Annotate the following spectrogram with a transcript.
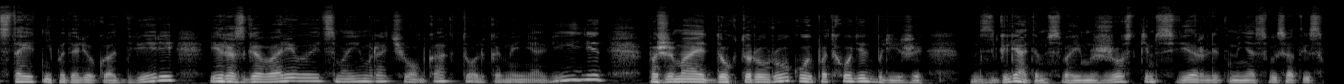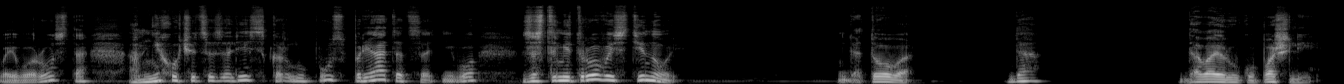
стоит неподалеку от двери и разговаривает с моим врачом. Как только меня видит, пожимает доктору руку и подходит ближе. Взглядом своим жестким сверлит меня с высоты своего роста, а мне хочется залезть в скорлупу, спрятаться от него за стометровой стеной. Готово? Да. Давай руку, пошли.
